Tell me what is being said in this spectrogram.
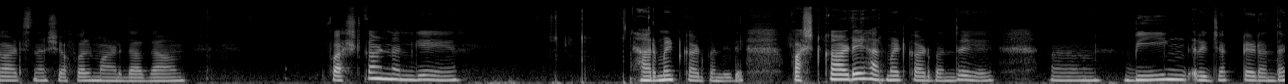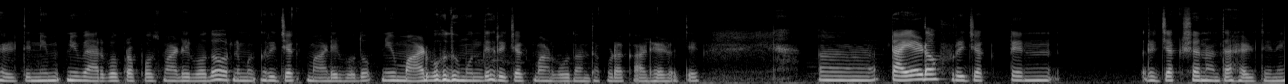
ಕಾರ್ಡ್ಸ್ನ ಶಫಲ್ ಮಾಡಿದಾಗ ಫಸ್ಟ್ ಕಾರ್ಡ್ ನನಗೆ ಹರ್ಮೆಟ್ ಕಾರ್ಡ್ ಬಂದಿದೆ. ಫಸ್ಟ್ ಕಾರ್ಡೇ ಹರ್ಮೆಟ್ ಕಾರ್ಡ್ ಬಂದರೆ ಬೀಯಿಂಗ್ ರಿಜೆಕ್ಟೆಡ್ ಅಂತ ಹೇಳ್ತೀನಿ. ನಿಮ್ಮ ನೀವು ಯಾರಿಗೋ ಪ್ರಪೋಸ್ ಮಾಡಿರ್ಬೋದು, ಅವ್ರು ನಿಮಗೆ ರಿಜೆಕ್ಟ್ ಮಾಡಿರ್ಬೋದು. ನೀವು ಮಾಡ್ಬೋದು, ಮುಂದೆ ರಿಜೆಕ್ಟ್ ಮಾಡ್ಬೋದು ಅಂತ ಕೂಡ ಕಾರ್ಡ್ ಹೇಳುತ್ತೆ. ಟಯರ್ಡ್ ಆಫ್ ರಿಜೆಕ್ಟೆನ್ ರಿಜೆಕ್ಷನ್ ಅಂತ ಹೇಳ್ತೀನಿ.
